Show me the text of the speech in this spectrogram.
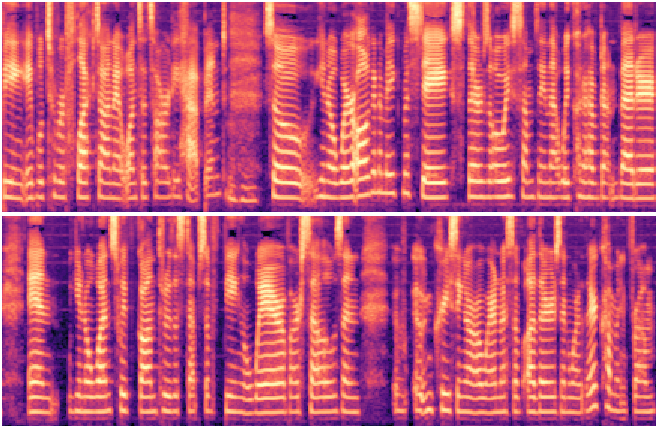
being able to reflect on it once it's already happened. mhm. So, you know, we're all going to make mistakes. There's always something that we could have done better. And, you know, once we've gone through the steps of being aware of ourselves and uh, increasing our awareness of others and where they're coming from,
